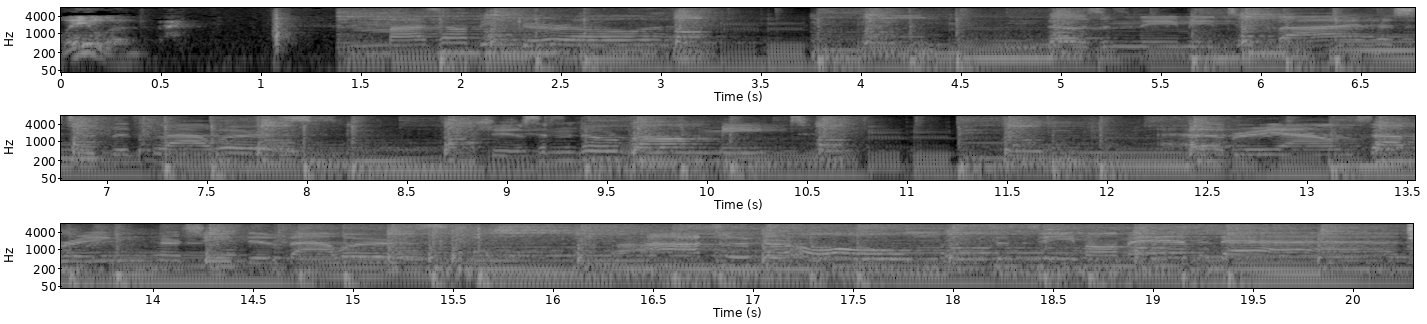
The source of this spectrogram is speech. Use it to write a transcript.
Leland. My zombie girl doesn't need me to buy her stupid flowers. She doesn't do raw meat. Every ounce I bring her, she devours. I took her home to see mom and dad.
